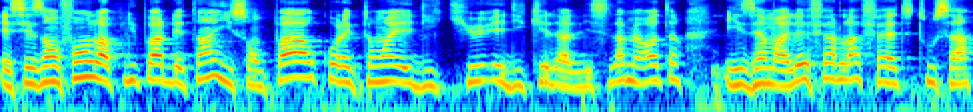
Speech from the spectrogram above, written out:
Et ces enfants, la plupart du temps, ils ne sont pas correctement éduqués, éduqués dans l'islam et autres. Ils aiment aller faire la fête, tout ça.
